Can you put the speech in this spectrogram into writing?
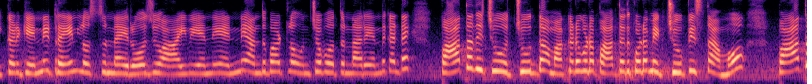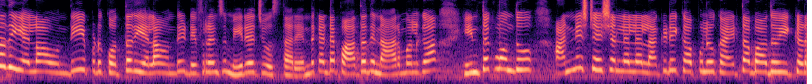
ఇక్కడికి ఎన్ని ట్రైన్లు వస్తున్నాయి రోజు? అవి ఎన్ని ఎన్ని అందుబాటులో ఉంచబోతున్నారు? ఎందుకంటే పాతది చూ చూద్దాం. అక్కడ కూడా పాతది కూడా మీకు చూపిస్తాము. పాతది ఎలా ఉంది? ఇప్పుడు కొత్తది ఎలా ఉంది? డిఫరెన్స్ మీరే చూస్తారు. ఎందుకంటే పాతది నార్మల్గా ఇంతకుముందు అన్ని స్టేషన్లలో లకడీ కప్పులు ఖైరతాబాదు ఇక్కడ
